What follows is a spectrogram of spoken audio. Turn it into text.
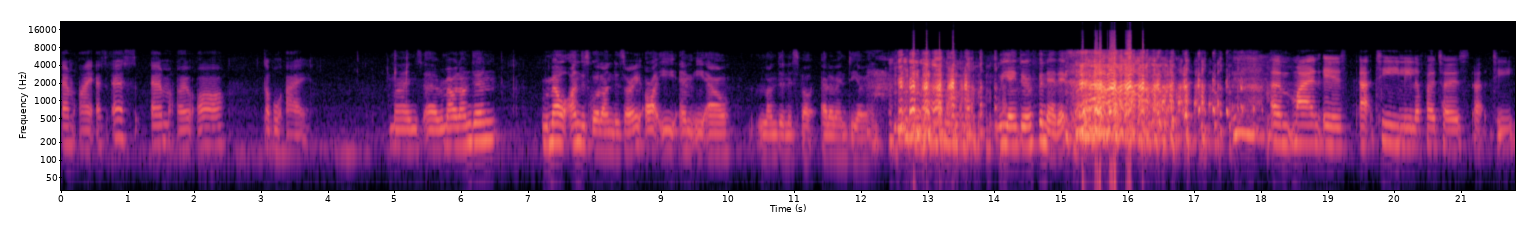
M I S S M O R double I. Mine's uh, Remel London. Remel underscore London, sorry. R E M E L London is spelled L O N D O N. We ain't doing phonetics. um, mine is at T Lilah Photos, at T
